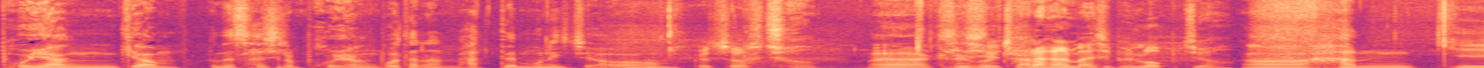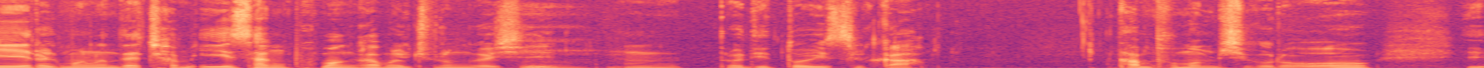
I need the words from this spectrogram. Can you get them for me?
보양 겸, 근데 사실은 보양보다는 맛 때문이죠. 그렇죠. 그렇죠. 네, 그리고 따라갈 맛이 별로 없죠. 어, 한 끼를 먹는데 참 이상 포만감을 주는 것이 음. 어디 또 있을까? 단품 음식으로 이,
